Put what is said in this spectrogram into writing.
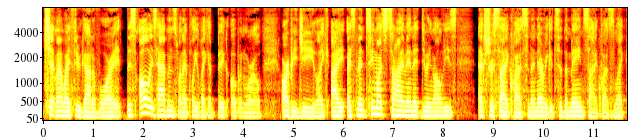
chip my way through God of War. It, this always happens when I play like a big open world RPG. Like I, I spend too much time in it doing all these extra side quests and I never get to the main side quests. I'm like,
